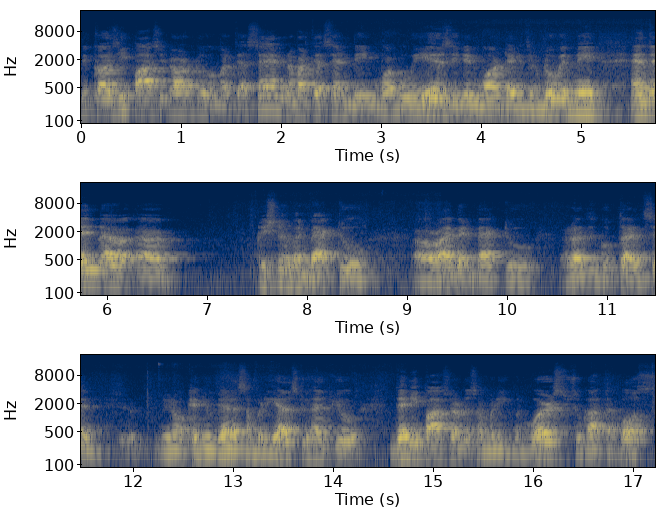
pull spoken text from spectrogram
because he passed it on to Amartya Sen. Amartya Sen, being who he is, he didn't want anything to do with me. And then uh, uh, Krishna went back to, or I went back to Rajat Gupta and said, you know, can you get us somebody else to help you? Then he passed on to somebody even worse, Sugata Bose.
